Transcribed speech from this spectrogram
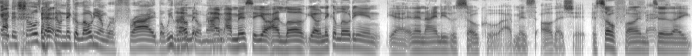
Hey, the shows back then on Nickelodeon were fried, but we loved mi- them, man. I, I miss it, yo. I love, yo, Nickelodeon. Yeah, in the '90s was so cool. I miss all that shit. It's so fun Facts. to like,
